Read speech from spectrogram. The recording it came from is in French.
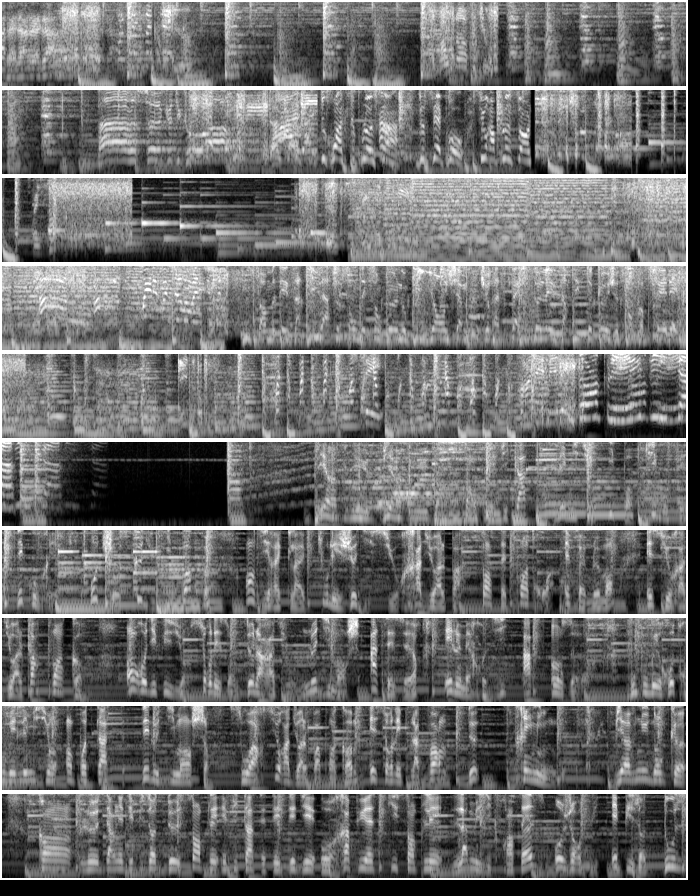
Da da da da da. Parce que tu crois. Tu crois que c'est plus sain de Zeppo sur un plus sang sommes des Attila, ce sont des sons que nous pillons J'aime, je respecte les artistes que je sens obsédés C'est c'est simple et efficace. Bienvenue, bienvenue dans Sample Efficace, l'émission qui vous fait découvrir autre chose que du hip-hop en direct live tous les jeudis sur Radio Alpa 107.3 FM Le Mans et sur radioalpa.com. En rediffusion sur les ondes de la radio le dimanche à 16h et le mercredi à 11h. Vous pouvez retrouver l'émission en podcast dès le dimanche soir sur radioalpa.com et sur les plateformes de streaming. Bienvenue donc euh, quand le dernier épisode de Sample et Efficace était dédié au rap US qui samplait la musique française. Aujourd'hui, épisode 12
